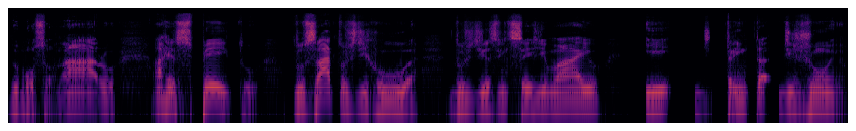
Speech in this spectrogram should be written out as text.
do Bolsonaro, a respeito dos atos de rua dos dias 26 de maio e 30 de junho.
